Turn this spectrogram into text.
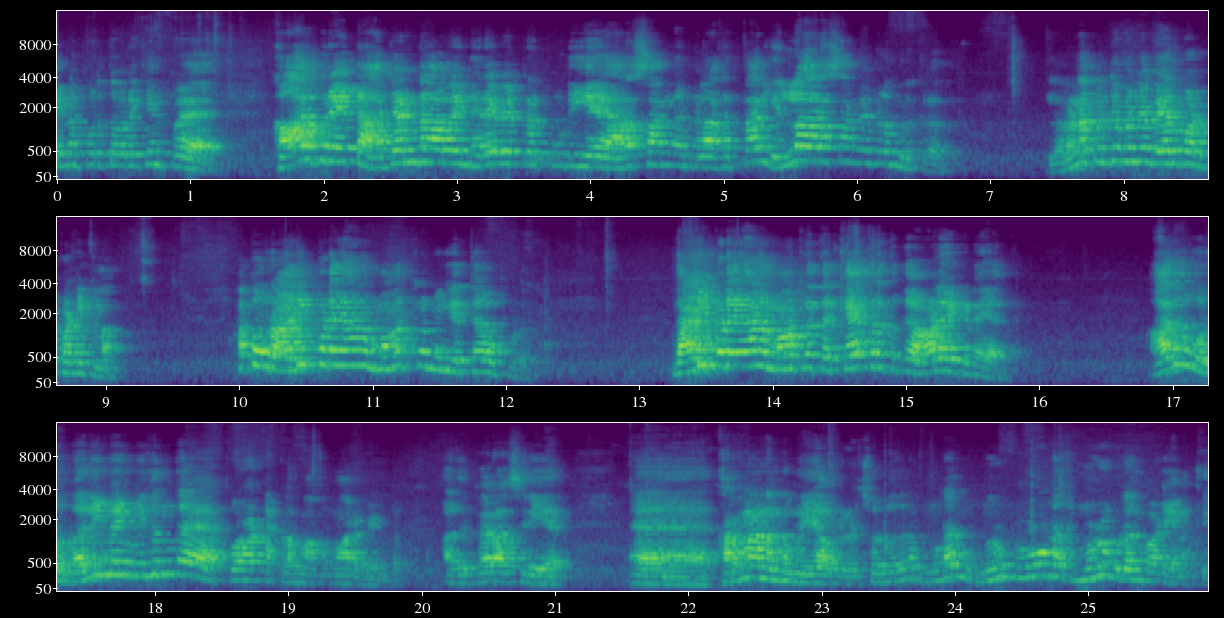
என்னை பொறுத்த வரைக்கும் இப்ப கார்பரேட் அஜெண்டாவை நிறைவேற்றக்கூடிய அரசாங்கங்களாகத்தான் எல்லா அரசாங்கங்களும் இருக்கிறது. இல்லைன்னா வேணா கொஞ்சம் கொஞ்சம் வேறுபாடு பண்ணிக்கலாம். அப்போ ஒரு அடிப்படையான மாற்றம் இங்கே தேவைப்படுது. இந்த அடிப்படையான மாற்றத்தை கேட்கறதுக்கு ஆளே கிடையாது. அது ஒரு வலிமை மிகுந்த போராட்ட களமாக மாற வேண்டும். அது பேராசிரியர் அஹ், கருணானந்தம் ஐயா அவர்கள் சொல்வதில் முடன் முழு முழு உடன்பாடு எனக்கு.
